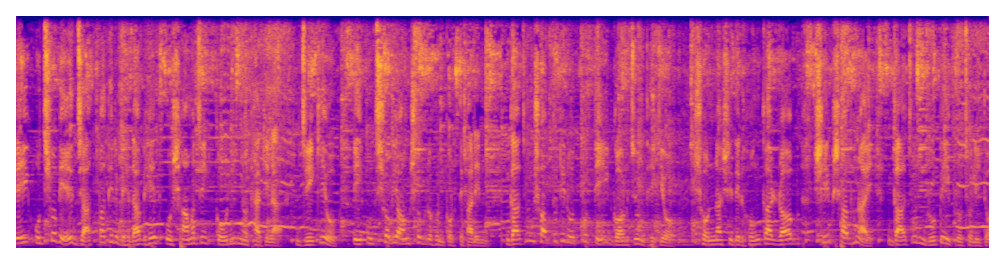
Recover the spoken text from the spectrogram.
এই উৎসবে জাতপাতের ভেদাভেদ ও সামাজিক কৌলিন্য থাকে না। যে কেউ এই উৎসবে অংশগ্রহণ করতে পারেন। গাজন শব্দটির উৎপত্তি গর্জন থেকেও। সন্ন্যাসীদের হুঙ্কার রব শিব সাধনায় গাজন রূপেই প্রচলিত।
